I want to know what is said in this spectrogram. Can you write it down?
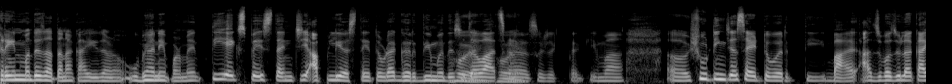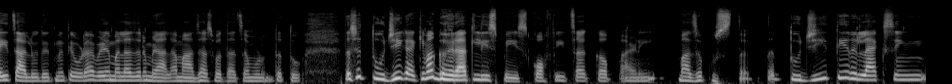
ट्रेनमध्ये जाताना काही जण उभ्याने पण म्हणजे ती एक स्पेस त्यांची आपली असते तेवढ्या गर्दीमध्ये सुद्धा वाचणं. असू शकतं. किंवा शूटिंगच्या सेटवरती बा आजूबाजूला काही चालू देत ना तेवढा वेळ मला जर मिळाला माझा स्वतःचा म्हणून तर तो. तसे तुझी काय किंवा घरातली स्पेस कॉफीचा कप आणि माझं पुस्तक तर तुझी ती रिलॅक्सिंग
